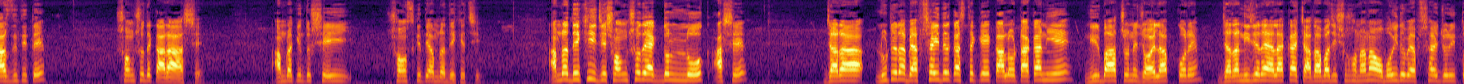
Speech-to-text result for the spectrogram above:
রাজনীতিতে সংসদে কারা আসে? আমরা কিন্তু সেই সংস্কৃতি আমরা দেখেছি। আমরা দেখি যে সংসদে একদল লোক আসে, যারা লুটেরা ব্যবসায়ীদের কাছ থেকে কালো টাকা নিয়ে নির্বাচনে জয়লাভ করে, যারা নিজেরা এলাকায় চাঁদাবাজি সহ নানা অবৈধ ব্যবসায় জড়িত,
